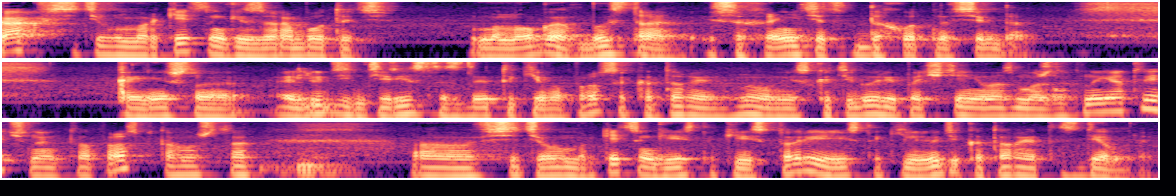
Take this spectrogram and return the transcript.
Как в сетевом маркетинге заработать много, быстро и сохранить этот доход навсегда? Конечно, люди интересно задают такие вопросы, которые ну, из категории почти невозможных. Но я отвечу на этот вопрос, потому что э, в сетевом маркетинге есть такие истории, есть такие люди, которые это сделали.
